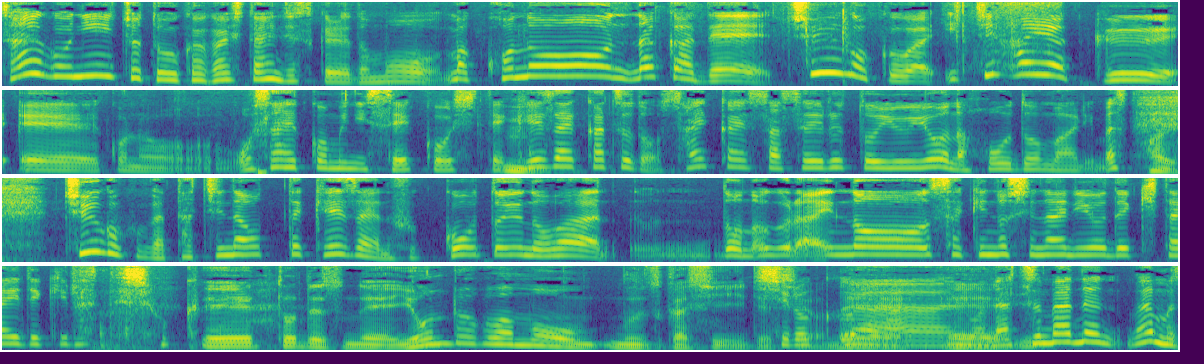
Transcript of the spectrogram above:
最後にちょっとお伺いしたいんですけれども、まあ、この中で中国はいち早く、えー、この抑え込みに成功して経済活動を再開させるというような報道もあります、うんはい、中国が立ち直って経済の復興というのはどのぐらいの先のシナリオで期待できるんでしょうか？えっとですね、46はもう難しいですよね。四は、もう夏までは難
